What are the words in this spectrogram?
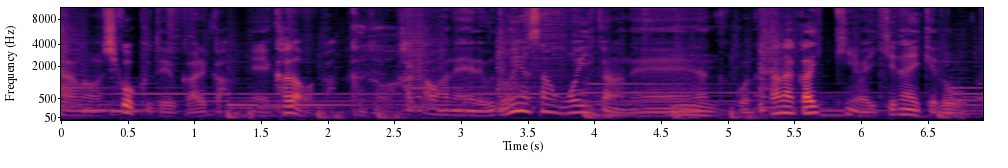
あの四国というかあれか、えー香川か。香川。香川ねうどん屋さん多いからねなんかこうなかなか一気には行けないけど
